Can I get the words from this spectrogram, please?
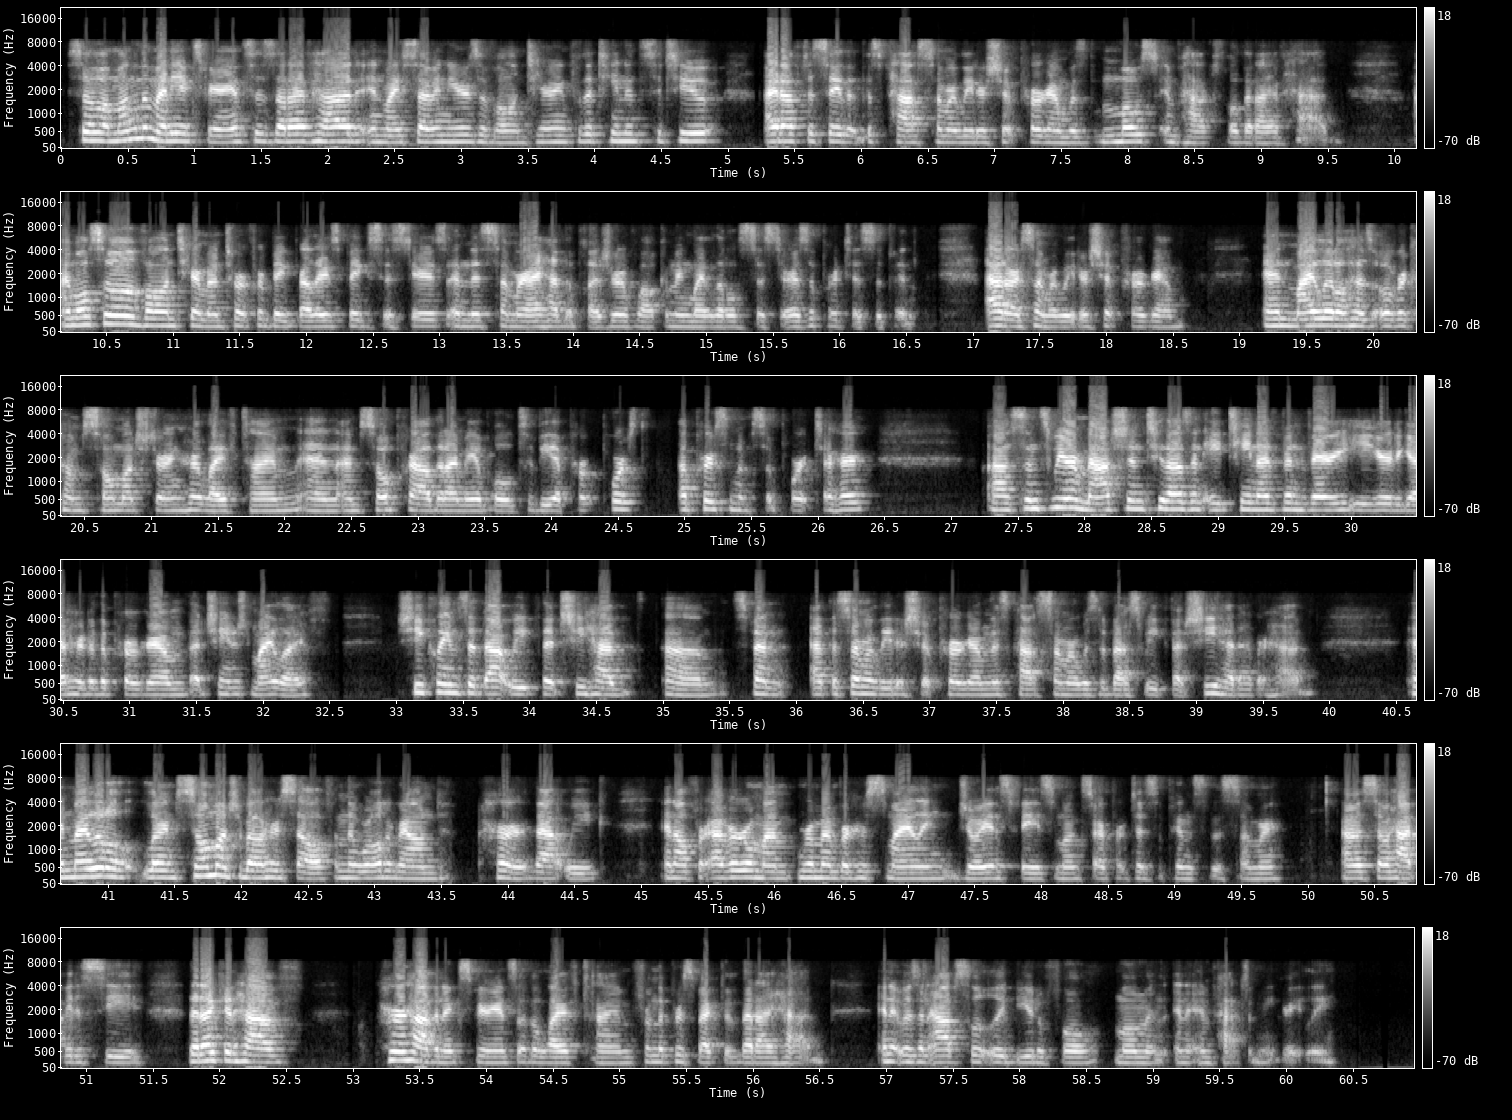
So, among the many experiences that I've had in my seven years of volunteering for the Teen Institute, I'd have to say that this past summer leadership program was the most impactful that I have had. I'm also a volunteer mentor for Big Brothers Big Sisters, and this summer I had the pleasure of welcoming my little sister as a participant at our summer leadership program. And my little has overcome so much during her lifetime, and I'm so proud that I'm able to be a, per- a person of support to her uh, since we are matched in 2018, I've been very eager to get her to the program that changed my life. She claims that that week that she had um, spent at the summer leadership program this past summer was the best week that she had ever had. And my little learned so much about herself and the world around her that week. And I'll forever rem- remember her smiling, joyous face amongst our participants this summer. I was so happy to see that I could have her have an experience of a lifetime from the perspective that I had and it was an absolutely beautiful moment and it impacted me greatly.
